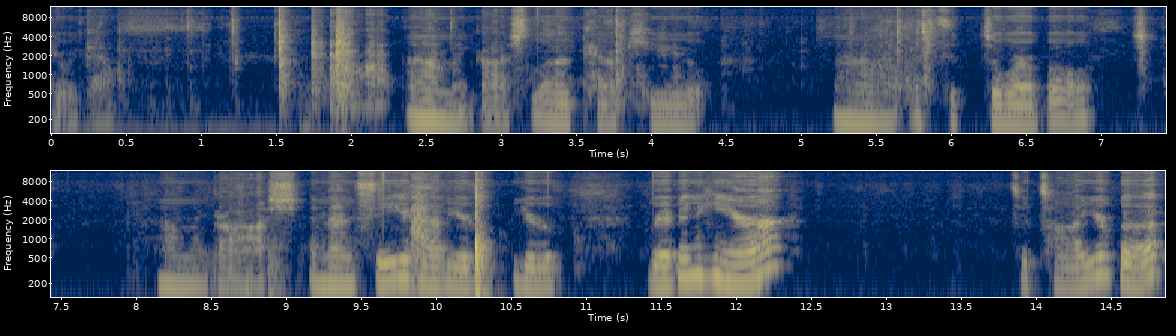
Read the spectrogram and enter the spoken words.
Here we go. Oh my gosh, look how cute. Oh, it's adorable. Oh my gosh. And then see you have your, your ribbon here to tie your book.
